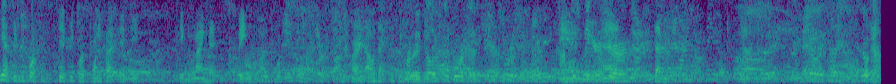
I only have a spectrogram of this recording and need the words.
Yeah, sixty-four fifty plus twenty-five fifty equals nine K. Wait, hold on. What's? All right, I was at sixty-four We're at fifty. 6450. I'm just making sure. Seven fifty. Yes. Yeah,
